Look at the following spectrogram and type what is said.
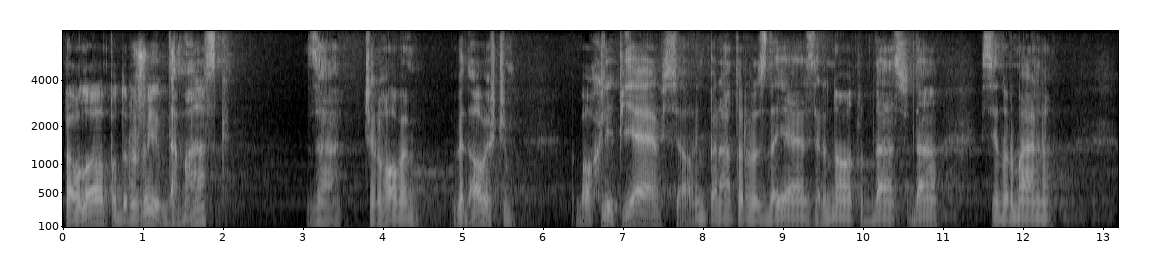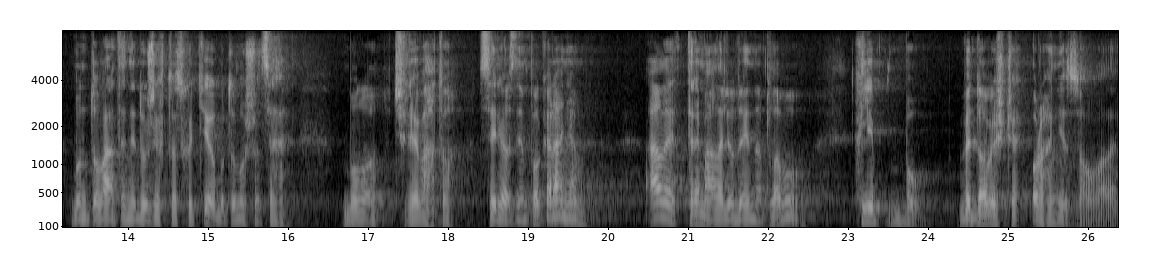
Павло подорожує в Дамаск за черговим видовищем, бо хліб є, все, імператор роздає, зерно туди, сюди, всі нормально. Бунтувати не дуже хтось хотів, бо тому що це було чревато серйозним покаранням. Але тримали людей на плаву, хліб був, видовище організовували.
